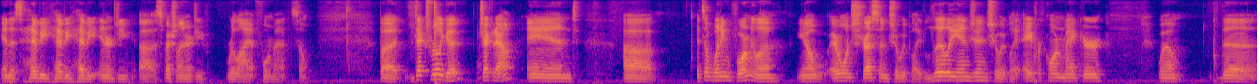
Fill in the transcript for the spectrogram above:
in this heavy, heavy, heavy energy, uh, special energy reliant format. So, but deck's really good. Check it out, and uh, it's a winning formula. You know, everyone's stressing: should we play Lillie Engine? Should we play Apricorn Maker? Well, the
